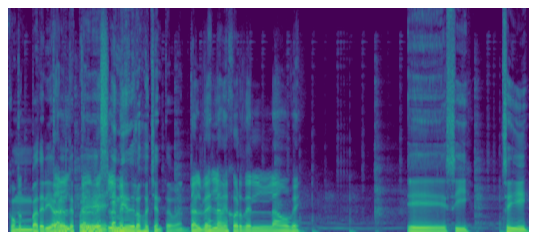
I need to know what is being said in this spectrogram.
Con batería tal- real después tal vez la indie de los 80, weón. Tal vez la mejor del lado B. Eh, sí, sí.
